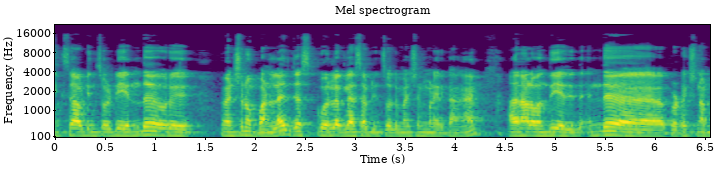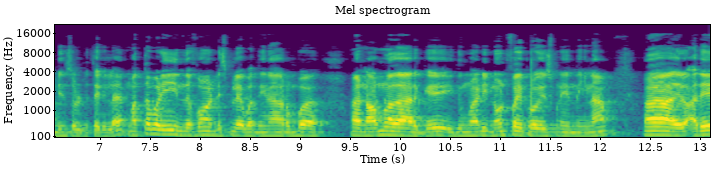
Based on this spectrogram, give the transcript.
சிக்ஸா அப்படின்னு சொல்லிட்டு எந்த ஒரு மென்ஷனும் பண்ணல. ஜஸ்ட் கொரில்லா கிளாஸ் அப்படின்னு சொல்லிட்டு மென்ஷன் பண்ணியிருக்காங்க அதனால் வந்து எது எந்த ப்ரொடக்ஷன் அப்படின்னு சொல்லிட்டு தெரியல. மற்றபடி இந்த ஃபோன் டிஸ்பிளே பார்த்தீங்கன்னா ரொம்ப நார்மலாக தான் இருக்குது இது முன்னாடி நோட் ஃபைவ் ப்ரோ யூஸ் பண்ணியிருந்தீங்கன்னா அதே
